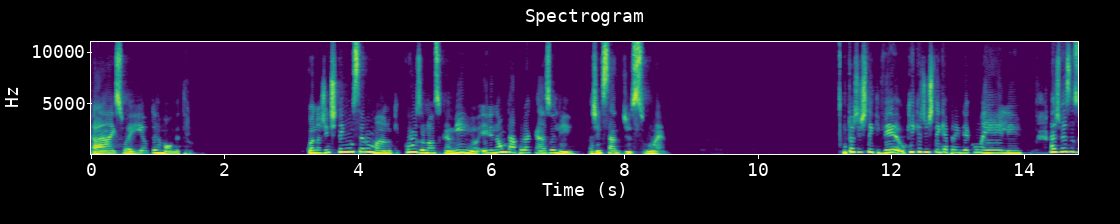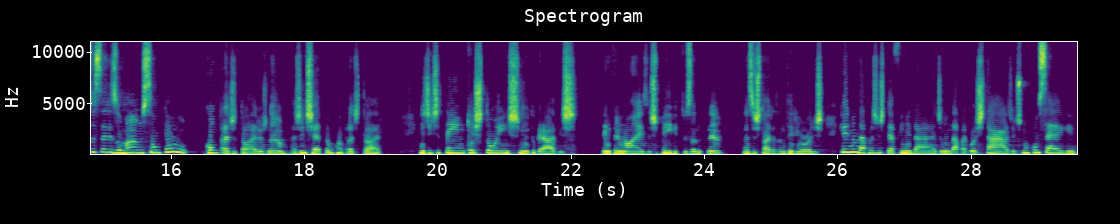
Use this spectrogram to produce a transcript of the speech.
Ah, isso aí é o termômetro. Quando a gente tem um ser humano que cruza o nosso caminho, ele não está por acaso ali. A gente sabe disso, não é? Então a gente tem que ver o que, que a gente tem que aprender com ele. Às vezes os seres humanos são tão contraditórios, não? A gente é tão contraditório. E a gente tem questões muito graves entre nós, espíritos, né? Nas histórias anteriores, que não dá para a gente ter afinidade, não dá para gostar, a gente não consegue.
